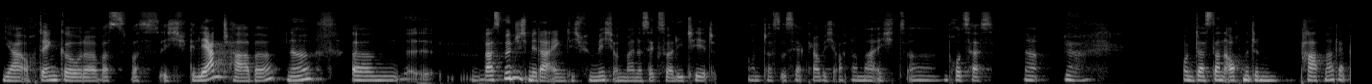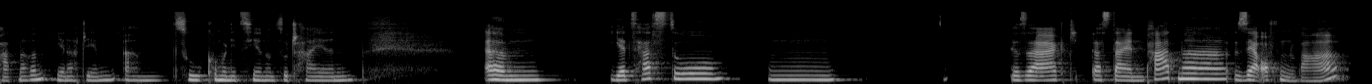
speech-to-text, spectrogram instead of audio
ja auch denke oder was, was ich gelernt habe, ne? Ähm, äh, was wünsche ich mir da eigentlich für mich und meine Sexualität? Und das ist ja, glaube ich, auch nochmal echt äh, ein Prozess. Ja. ja. Und das dann auch mit dem Partner, der Partnerin, je nachdem, ähm, zu kommunizieren und zu teilen. Ähm, jetzt hast du mh, hm, gesagt, dass dein Partner sehr offen war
